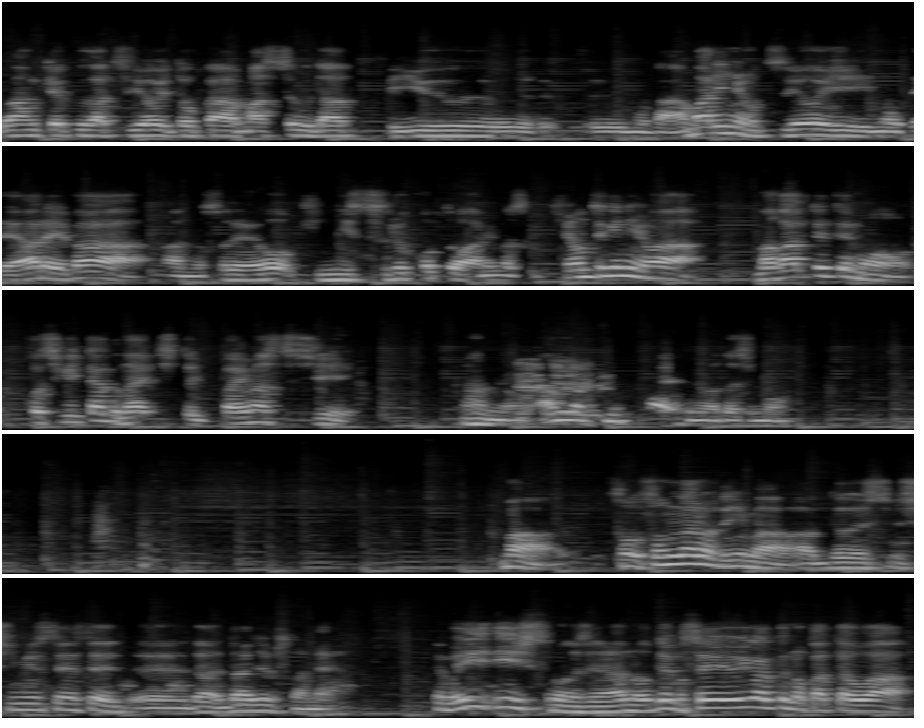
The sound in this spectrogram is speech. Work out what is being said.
湾曲が強いとか、まっすぐだっていうのがあまりにも強いのであれば、あのそれを気にすることはありますけど、基本的には曲がってても腰痛くないって人いっぱいいますし、あの、あんまり聞いないですね、私も。まあ、そそんなので今、清水先生、えー、大丈夫ですかね？でもいいいい質問ですね。あのでも西洋医学の方は、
